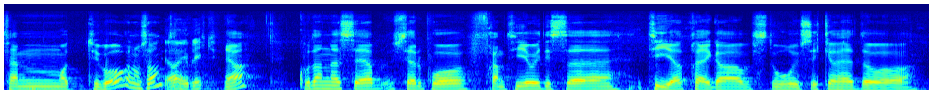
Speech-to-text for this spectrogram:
25 år, eller noe sånt? Ja, øyeblikk. Ja. Hvordan ser, ser du på framtida i disse tider prega av stor usikkerhet og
